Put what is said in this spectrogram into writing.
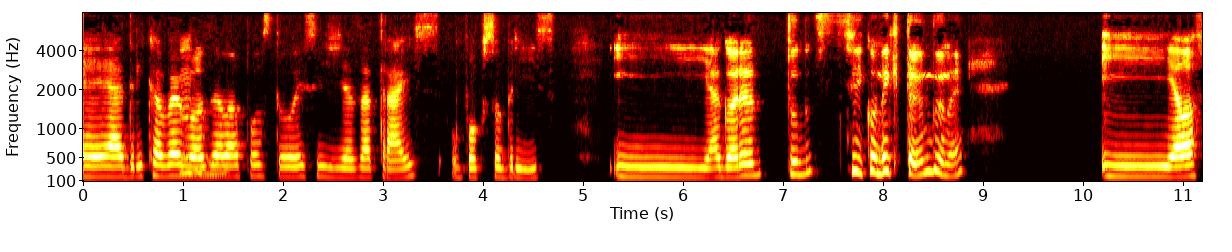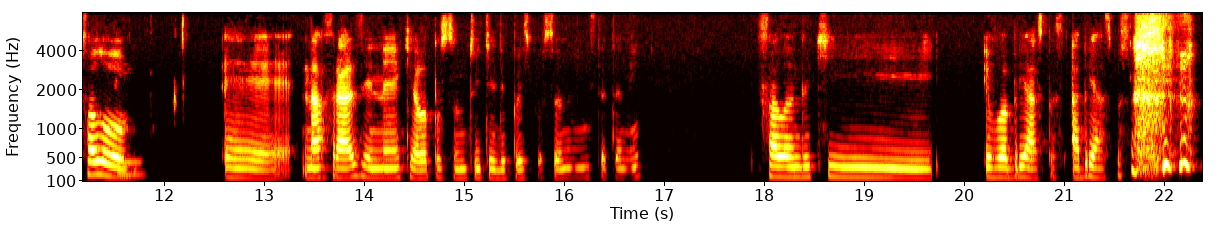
É, a Drica Barbosa, uhum. ela postou esses dias atrás um pouco sobre isso. E agora tudo se conectando, né? E ela falou é, na frase, né, que ela postou no Twitter, depois postou no Insta também, falando que eu vou abrir aspas, abre aspas.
